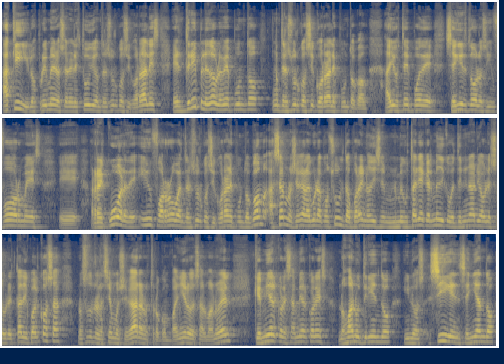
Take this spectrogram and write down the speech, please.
aquí, los primeros en el estudio Entre Surcos y Corrales, en www.entresurcosycorrales.com. Ahí usted puede seguir todos los informes, eh, recuerde info arroba entre y corrales.com, hacernos llegar alguna consulta, por ahí nos dicen, me gustaría que el médico veterinario hable sobre tal y cual cosa, nosotros le hacemos llegar a nuestro compañero de San Manuel, que miércoles a miércoles nos va nutriendo y nos sigue enseñando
